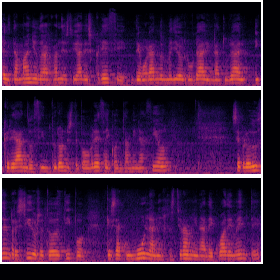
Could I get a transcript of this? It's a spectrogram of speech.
el tamaño de las grandes ciudades crece, devorando el medio rural y natural y creando cinturones de pobreza y contaminación. Se producen residuos de todo tipo que se acumulan y gestionan inadecuadamente.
